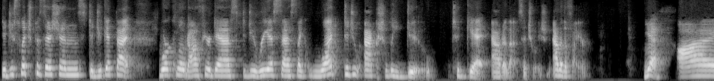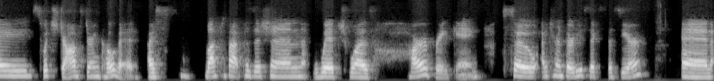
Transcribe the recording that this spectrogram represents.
did you switch positions? Did you get that workload off your desk? Did you reassess? Like, what did you actually do to get out of that situation, out of the fire? Yes, I switched jobs during COVID. I left that position, which was heartbreaking. So I turned 36 this year, and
